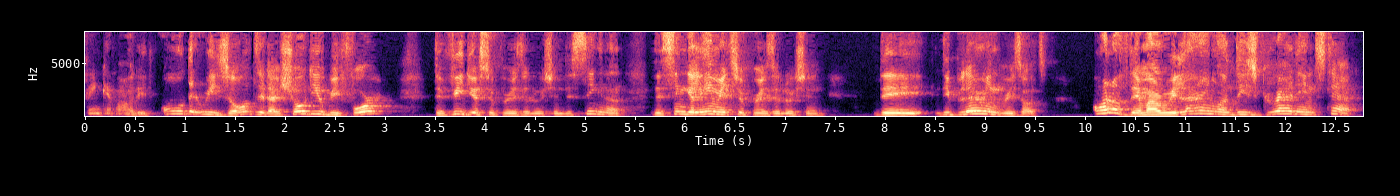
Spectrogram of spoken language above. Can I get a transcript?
Think about it. All the results that I showed you before, the video super resolution, the signal, the single image super resolution, the, the blurring results, all of them are relying on this gradient step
